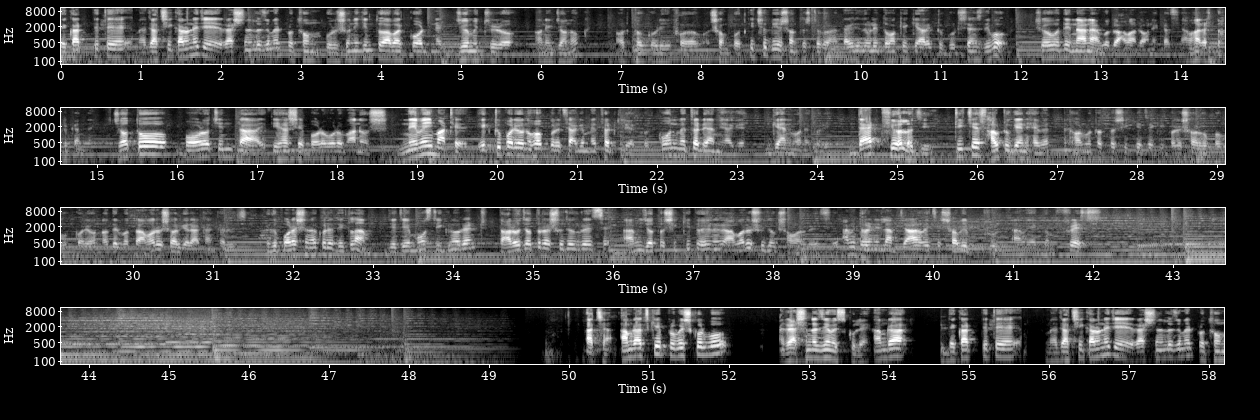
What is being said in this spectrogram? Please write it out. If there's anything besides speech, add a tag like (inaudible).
ডেকার্টিতে যাচ্ছি কারণে যে র্যাশনালিজমের প্রথম পুরুষ উনি কিন্তু আবার কোঅর্ডিনেট জিওমেট্রিরও অনেক জনক অর্থ করি সম্পদ, কিছু দিয়ে সন্তুষ্ট করে না। তাই যদি বলি, তোমাকে কি আর একটু গুড সেন্স দিব সৌবতী না না বলল আমার অনেক আছে, আমার আর দরকার নেই। যত বড় চিন্তা ইতিহাসে বড় বড় মানুষ নেমেই মাঠে, একটু পরে অনুভব করেছে আগে মেথড ক্লিয়ার করি। কোন মেথডে আমি আগে জ্ঞান মনে করি? That theology teaches how to gain heaven ধর্মতত্ত্ব শিখিয়েছে কি করে স্বর্গ উপভোগ করে, অন্যদের মতো আমারও স্বর্গের আকাঙ্ক্ষা রয়েছে। কিন্তু পড়াশোনা করে দেখলাম যে যে মোস্ট ইগনোরেন্ট তারও যতটা সুযোগ রয়েছে, আমি যত শিক্ষিত হয়ে আমারও সুযোগ সমান রয়েছে। আমি ধরে নিলাম, যা হয়েছে সবই ভুল, আমি একদম ফ্রেশ আচ্ছা আমরা আজকে প্রবেশ করব র্যাশনালিজম স্কুলে আমরা ডেকার্টিতে যাচ্ছি কারণে যে র্যাশনালিজমের প্রথম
